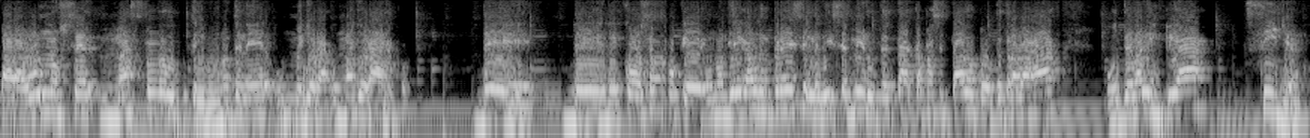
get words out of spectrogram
para uno ser más productivo, uno tener un mayor, un mayor arco de, de, cosas, porque uno llega a una empresa y le dice, mire, usted está capacitado para usted trabajar, usted va a limpiar silla,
